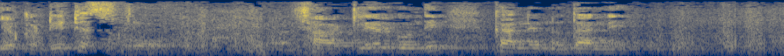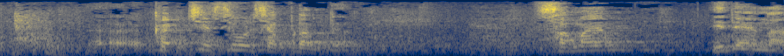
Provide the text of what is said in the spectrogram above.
ఈ యొక్క డీటెయిల్స్ చాలా క్లియర్గా ఉంది. కానీ నేను దాన్ని కట్ చేసి కూడా చెప్పడం లేదు. సమయం ఇదే నా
